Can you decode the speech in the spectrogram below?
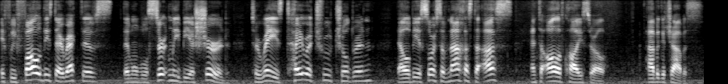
If we follow these directives, then we will certainly be assured to raise Torah true children that will be a source of nachas to us and to all of Klal Yisrael. Have a good Shabbos.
